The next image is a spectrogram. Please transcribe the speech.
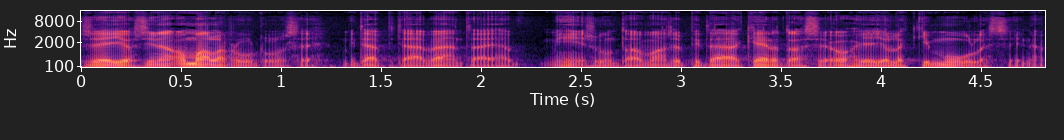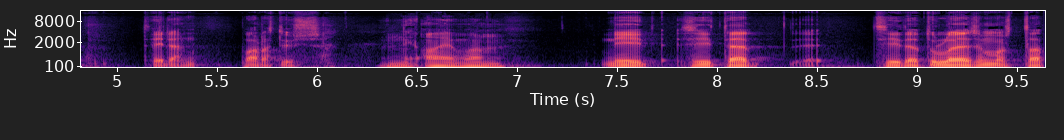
se ei ole siinä omalla ruudulla se, mitä pitää vääntää ja mihin suuntaan, vaan se pitää kertoa se ohje jollekin muulle siinä teidän partyssä Niin aivan. niin siitä, siitä tulee semmoista,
